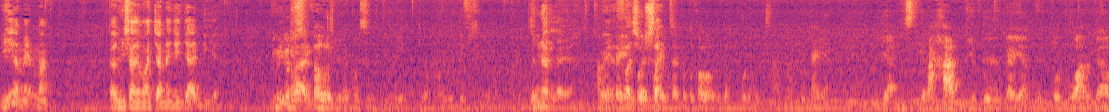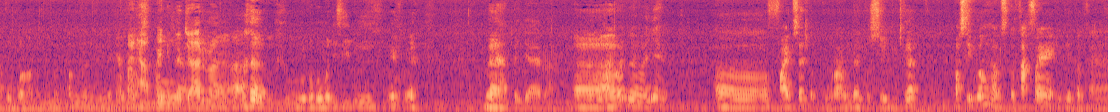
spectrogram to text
iya memang. Kalau misalnya wacananya jadi ya. Gue Jujur justru lagi. kalau di rumah sendiri nggak produktif sih. Bener lah ya. WFH gue susah. tuh kalau udah pulang ke sana tuh kayak ya istirahat gitu kayak kumpul keluarga kumpul sama temen-temen gitu. Kayak Main malas HP juga jarang. Iya. kumpul ke mama di sini. Nah HP jarang. Eh, apa namanya? Eh vibesnya tuh kurang dan terusnya juga pasti gue harus ke kafe gitu kan.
